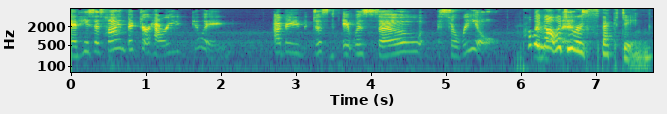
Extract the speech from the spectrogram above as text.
And he says, Hi, I'm Victor. How are you doing? I mean, just, it was so surreal. Probably not moment. what you were expecting.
